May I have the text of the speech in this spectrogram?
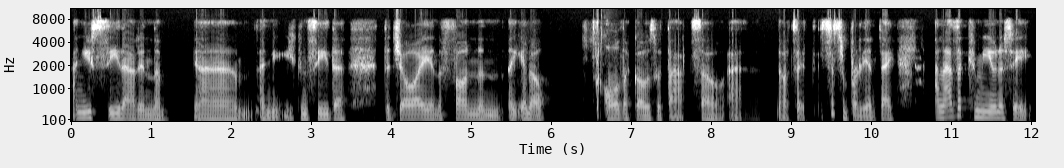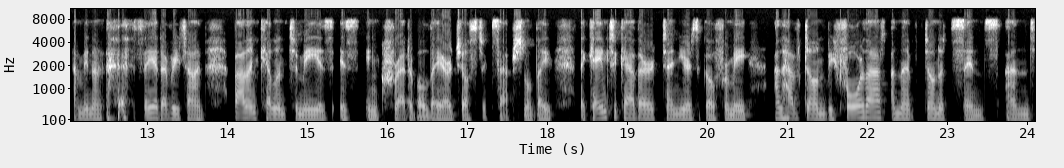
and you see that in them. Um and you, you can see the the joy and the fun and you know all that goes with that. So, uh, no, it's it's just a brilliant day. And as a community, I mean, I say it every time. Ballinkillen to me is is incredible. They are just exceptional. They they came together ten years ago for me and have done before that, and they've done it since. And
